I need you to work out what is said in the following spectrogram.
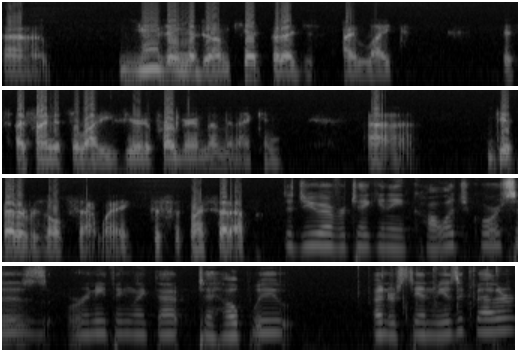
uh, using a drum kit. But I just I like it's. I find it's a lot easier to program them, and I can uh, get better results that way just with my setup. Did you ever take any college courses or anything like that to help you understand music better?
